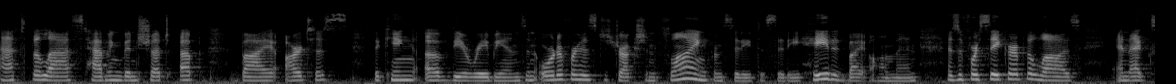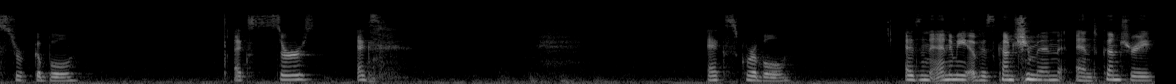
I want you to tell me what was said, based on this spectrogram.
At the last, having been shut up by Aretas, the king of the Arabians, in order for his destruction, flying from city to city, hated by all men, as a forsaker of the laws, and execrable, exer, ex, execrable. As an enemy of his countrymen and country,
